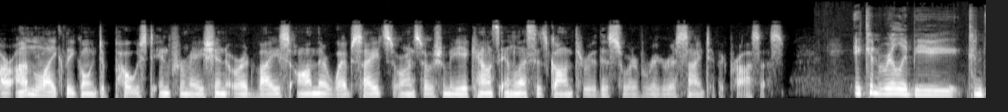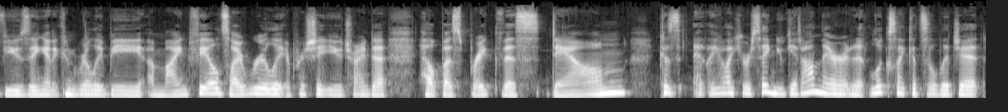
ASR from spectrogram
are unlikely going to post information or advice on their websites or on social media accounts unless it's gone through this sort of rigorous scientific process it can really be confusing and it can really be a minefield. So I really appreciate you trying to help us break this down because, eh, like you were saying, you get on there and it looks like it's a legit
